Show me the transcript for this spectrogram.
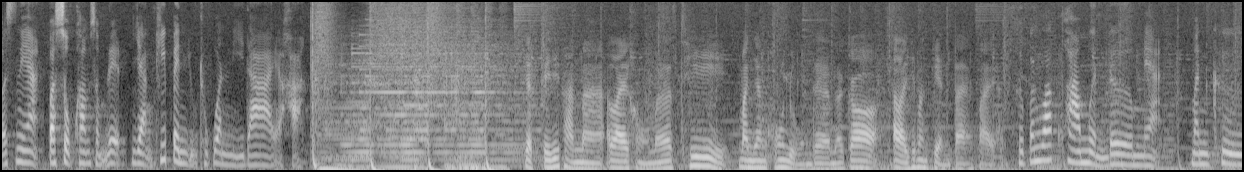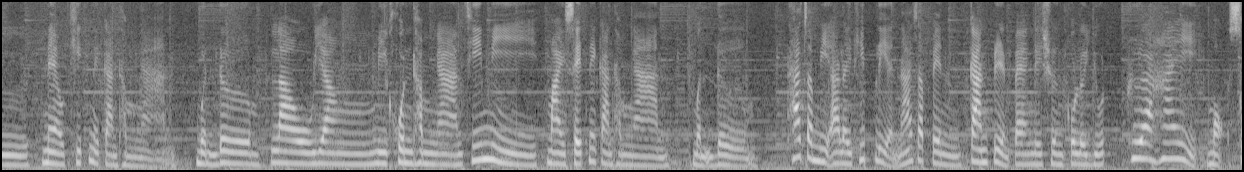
r s เนี่ยประสบความสำเร็จอย่างที่เป็นอยู่ทุกวันนี้ได้อะค่ะ7ปีที่ผ่านมาอะไรของเม r ร์สที่มันยังคงอยู่เหมือนเดิม แล้วก็อะไรที่มันเปลี่ยนแปลงไปครับคือเปิ้ลว่าความเหมือนเดิมเนี่ยมันคือแนวคิดในการทำงาน เหมือนเดิม เรายังมีคนทำงานที่มี mindset ในการทำงานเหมือนเดิม ถ้าจะมีอะไรที่เปลี่ยนน่าจะเป็นการเปลี่ยนแปลงในเชิงกลยุทธ์ เพื่อให้เหมาะส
